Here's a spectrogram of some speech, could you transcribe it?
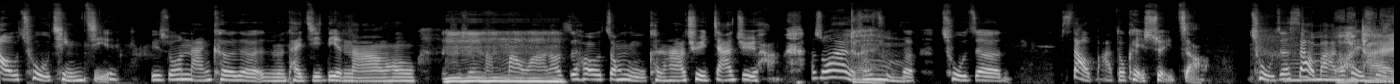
到处清洁，比如说南科的什么台积电啊，然后比如说南茂啊，然后之后中午可能还要去家具行，她说她有时候杵着杵着扫把都可以睡着。杵着扫把都可以睡，太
